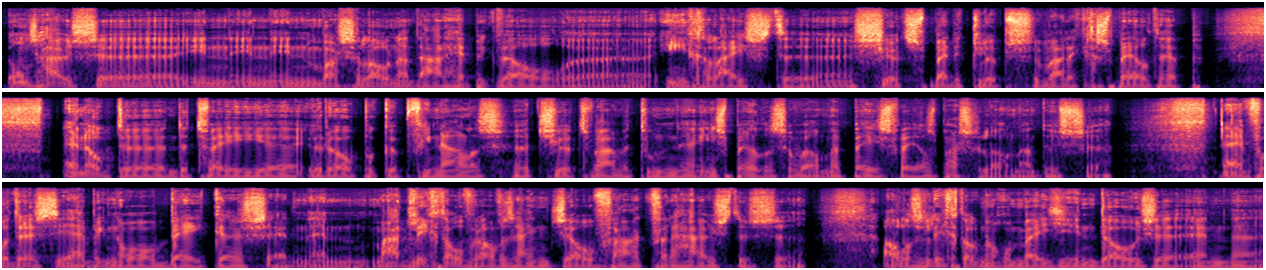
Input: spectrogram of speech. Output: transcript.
ons huis eh, in, in, in Barcelona. Daar heb ik wel eh, ingelijst eh, shirts bij de clubs waar ik gespeeld heb. En ook de, de twee eh, Europa Cup finales. Het shirt waar we toen eh, in speelden. Zowel met PSV als Barcelona. Dus, eh, en voor de rest heb ik nog wel bekers. En, en, maar het ligt overal. We zijn zo vaak verhuisd. Dus eh, alles ligt ook nog een beetje in dozen. En, eh,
